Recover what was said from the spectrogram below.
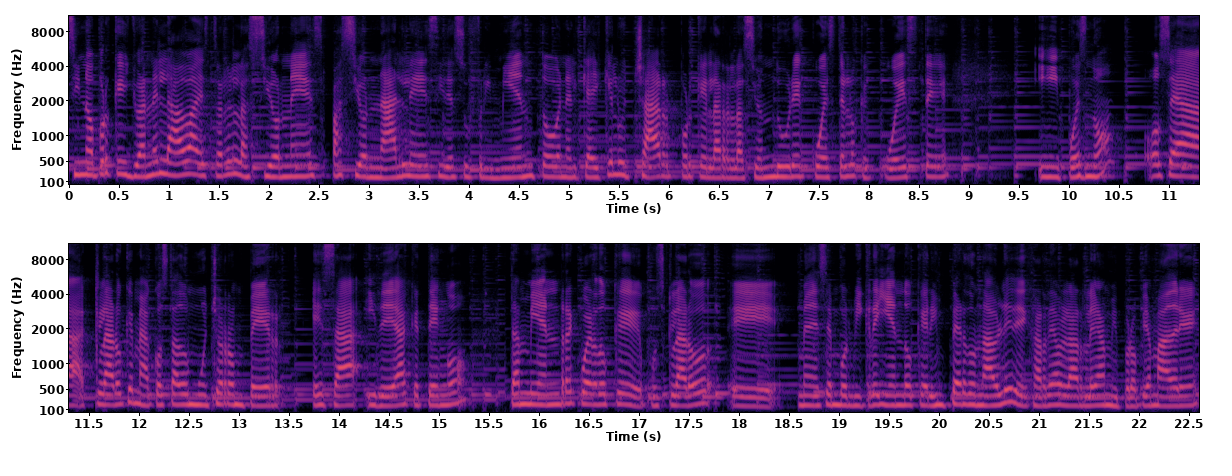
sino porque yo anhelaba estas relaciones pasionales y de sufrimiento en el que hay que luchar porque la relación dure, cueste lo que cueste. Y pues no, o sea, claro que me ha costado mucho romper esa idea que tengo. También recuerdo que, pues claro, eh, me desenvolví creyendo que era imperdonable dejar de hablarle a mi propia madre.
